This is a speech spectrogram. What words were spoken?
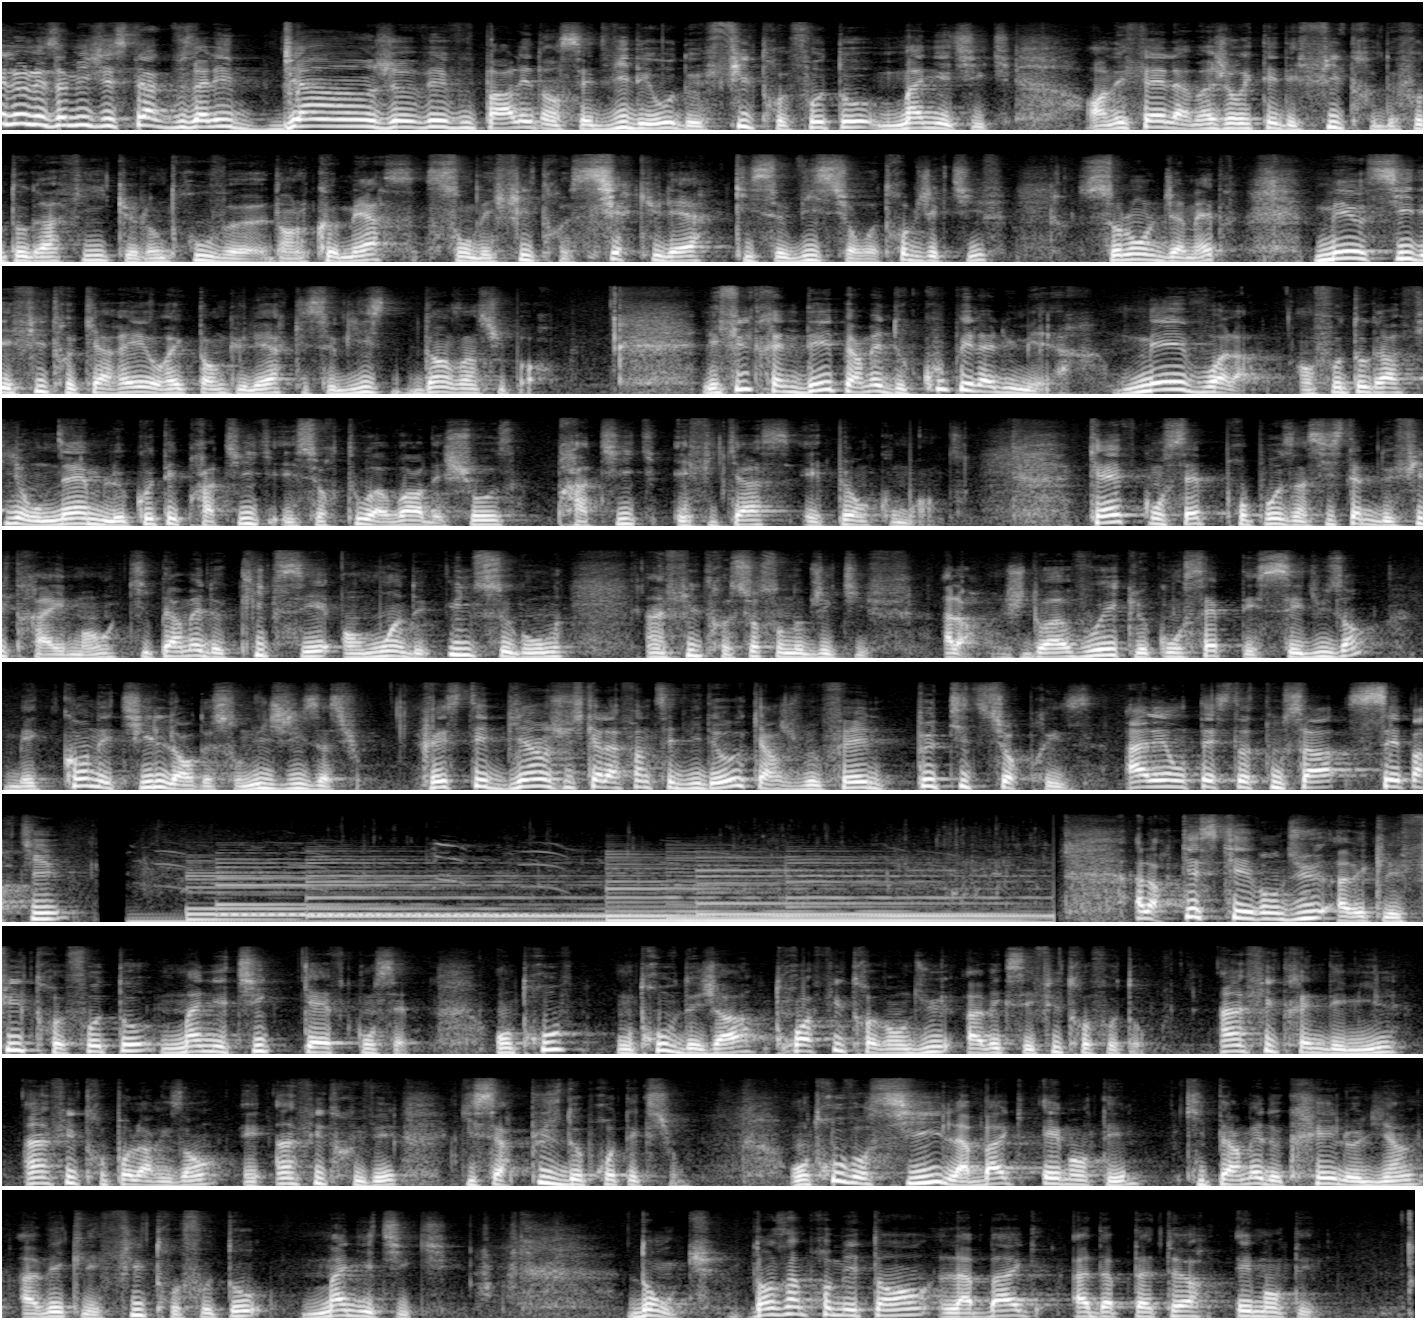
Hello les amis, j'espère que vous allez bien. Je vais vous parler dans cette vidéo de filtres photo magnétiques. En effet, la majorité des filtres de photographie que l'on trouve dans le commerce sont des filtres circulaires qui se visent sur votre objectif selon le diamètre, mais aussi des filtres carrés ou rectangulaires qui se glissent dans un support. Les filtres ND permettent de couper la lumière. Mais voilà, en photographie, on aime le côté pratique et surtout avoir des choses pratiques, efficaces et peu encombrantes. KF Concept propose un système de filtre à aimant qui permet de clipser en moins de seconde un filtre sur son objectif. Alors, je dois avouer que le concept est séduisant, mais qu'en est-il lors de son utilisation? Restez bien jusqu'à la fin de cette vidéo car je vous fais une petite surprise. Allez, on teste tout ça, c'est parti Alors, qu'est-ce qui est vendu avec les filtres photo magnétiques KF Concept? On trouve, déjà trois filtres vendus avec ces filtres photo. Un filtre ND1000, un filtre polarisant et un filtre UV qui sert plus de protection. On trouve aussi la bague aimantée qui permet de créer le lien avec les filtres photo magnétiques. Donc, dans un premier temps, la bague adaptateur aimantée.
